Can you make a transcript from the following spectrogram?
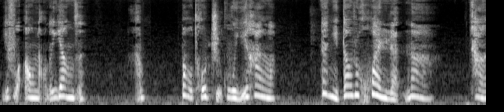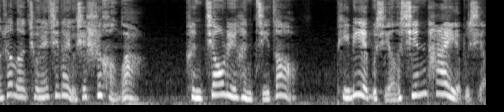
一副懊恼的样子。啊，抱头只顾遗憾了，但你倒是换人呐！场上的球员心态有些失衡了，很焦虑，很急躁，体力也不行，心态也不行。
